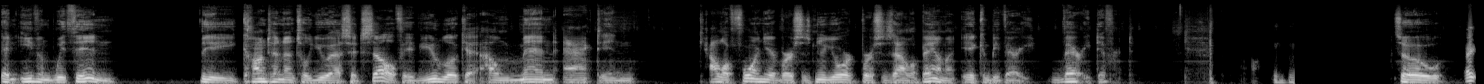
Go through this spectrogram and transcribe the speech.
and even within the continental U.S. itself, if you look at how men act in California versus New York versus Alabama, it can be very, very different. So, I-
